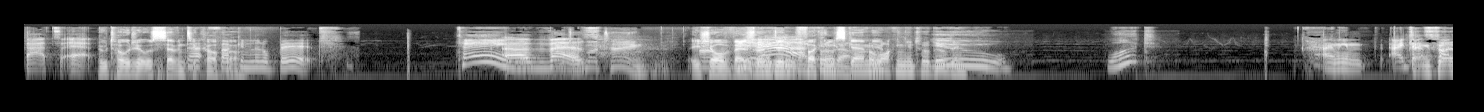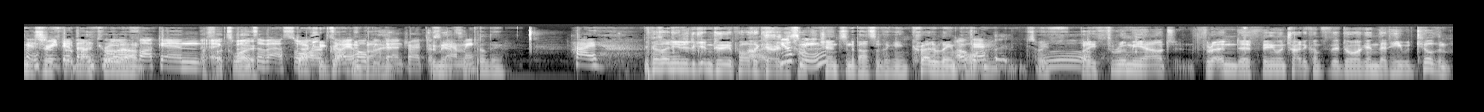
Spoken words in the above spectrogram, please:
That's it. Who told you it was 70 that copper? fucking little bitch. Tang. Uh, Vez. Tang. Are you sure um, Vezran Yeah. didn't fucking Throwdown scam for you? walking into a building. You. What? I mean, I Tang just threatened fucking treated them to a out. fucking The fuck, why? expensive ass sword, so I hope by you didn't try to threw me out scam me. building. Hi. Because I needed to get into the apothecary excuse to talk me? to Jensen about something incredibly Okay. important. So he, but he threw me out, threatened if anyone tried to come through the door again, that he would kill them.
